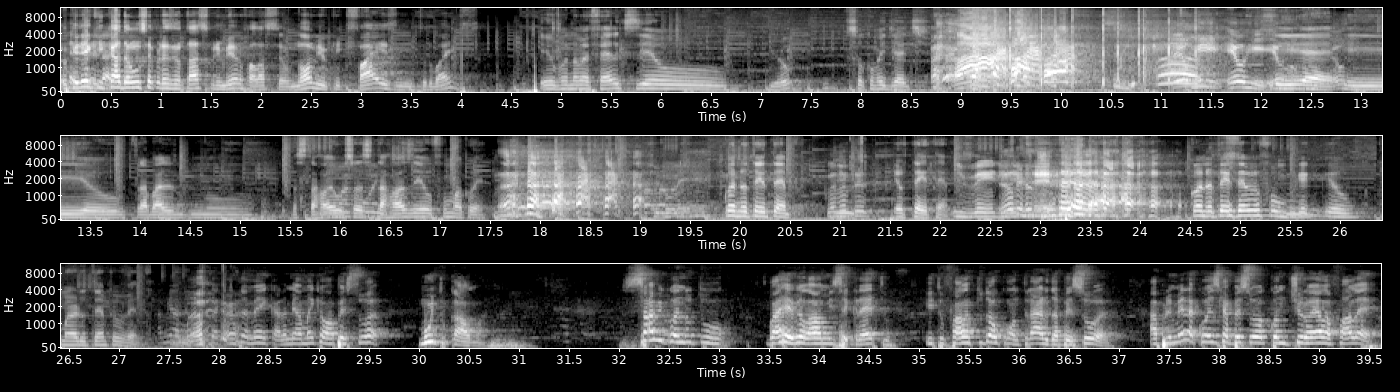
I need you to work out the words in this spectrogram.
Eu queria que cada um se apresentasse primeiro, falasse seu nome, o que que faz e tudo mais. Eu, meu nome é Félix e eu. Eu? Sou comediante. Eu ri, eu ri, eu e, ri. é, e eu trabalho no. Na Santa Rosa, eu sou da Santa Rosa e eu fumo maconha. Quando eu tenho tempo. Quando eu te- Eu tenho tempo. E vende. Quando eu tenho tempo eu fumo, porque eu, o maior do tempo eu vendo. A minha mãe tá aqui também, cara. Minha mãe que é uma pessoa muito calma. Sabe quando tu vai revelar um amigo secreto e tu fala tudo ao contrário da pessoa? A primeira coisa que a pessoa, quando tirou ela, fala é:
